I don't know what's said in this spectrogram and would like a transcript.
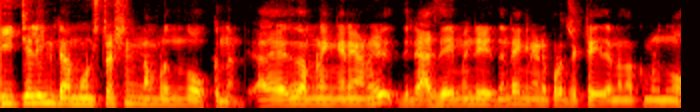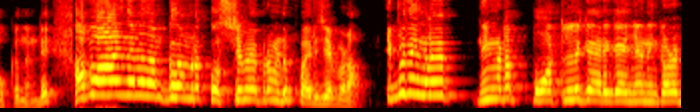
ഡീറ്റെയിലിംഗ് ഡെമോൺസ്ട്രേഷൻ നമ്മളിന്ന് നോക്കുന്നുണ്ട്. അതായത് നമ്മൾ എങ്ങനെയാണ് ഇതിന്റെ അസൈൻമെന്റ് എഴുതേണ്ടത് എങ്ങനെയാണ് പ്രൊജക്ട് ചെയ്തേണ്ടത് നമ്മൾ നോക്കുന്നുണ്ട്. അപ്പോൾ ആദ്യം തന്നെ നമുക്ക് നമ്മുടെ ക്വസ്റ്റ്യൻ പേപ്പർ കൊണ്ട് പരിചയപ്പെടാം. ഇപ്പൊ നിങ്ങൾ നിങ്ങളുടെ പോർട്ടലിൽ കയറി കഴിഞ്ഞാൽ നിങ്ങളുടെ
